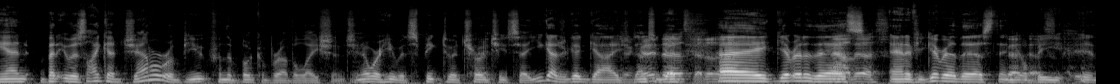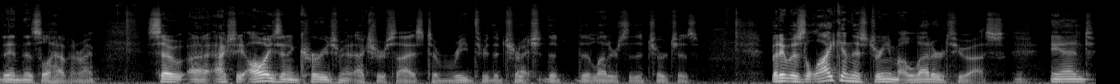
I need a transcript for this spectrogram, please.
And but it was like a gentle rebuke from the book of Revelations. You know, where he would speak to a church, he'd say, "You guys are good guys. You've done some good. this, da, da, da. Hey, get rid of this. this. And if you get rid of this, then you'll be. this. Then this will happen, right?" So uh, actually, always an encouragement exercise to read through the church, the, the letters to the churches. But it was like in this dream a letter to us, and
